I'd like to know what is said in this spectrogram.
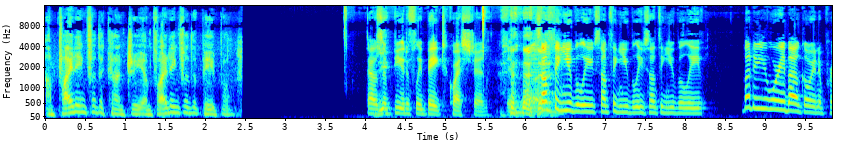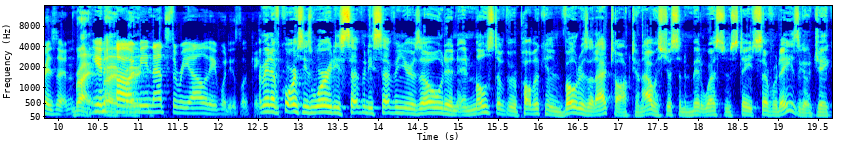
I'm fighting for the country. I'm fighting for the people. That was a beautifully baked question. something you believe, something you believe, something you believe. But do you worry about going to prison? Right, You know, right, I mean, that's the reality of what he's looking I mean, of course, he's worried. He's 77 years old, and, and most of the Republican voters that I talked to, and I was just in a Midwestern state several days ago, Jake,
